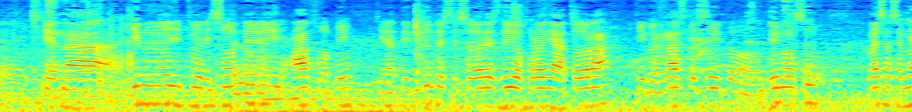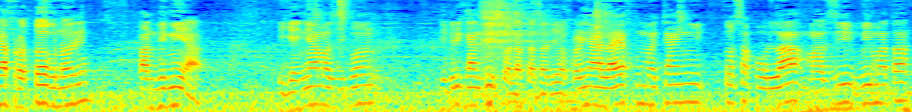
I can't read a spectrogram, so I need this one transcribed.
ε, και να γίνουμε όλοι περισσότεροι άνθρωποι γιατί τούτες τις ώρες, δύο χρόνια τώρα, κυβερνάς και εσύ το Δήμο σου μέσα σε μια πρωτόγνωρη πανδημία. Η γενιά μας λοιπόν τη βρήκαν δύσκολα αυτά τα δύο χρόνια, αλλά έχουμε κάνει τόσα πολλά μαζί βήματα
